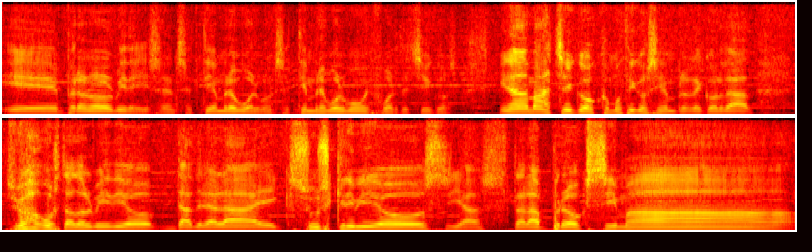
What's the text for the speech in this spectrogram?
Eh, pero no lo olvidéis, en septiembre vuelvo, en septiembre vuelvo muy fuerte chicos. Y nada más chicos, como digo siempre, recordad, si os ha gustado el vídeo, dadle a like, suscribíos y hasta la próxima.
